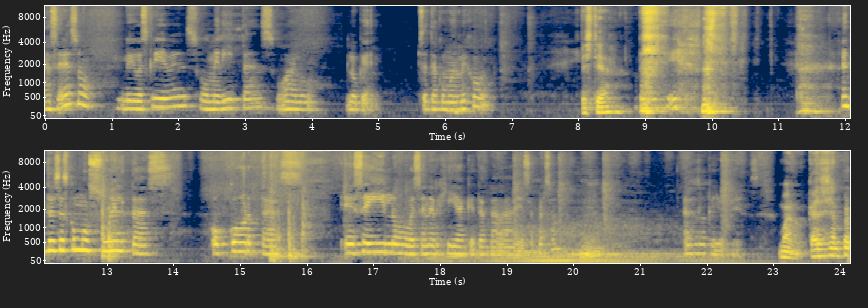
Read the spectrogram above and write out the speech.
hacer eso. Digo, escribes o meditas o algo, lo que se te acomode mejor. Sí. Entonces como sueltas o cortas ese hilo o esa energía que te ataba a esa persona. Eso es lo que yo pienso. Bueno, casi siempre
